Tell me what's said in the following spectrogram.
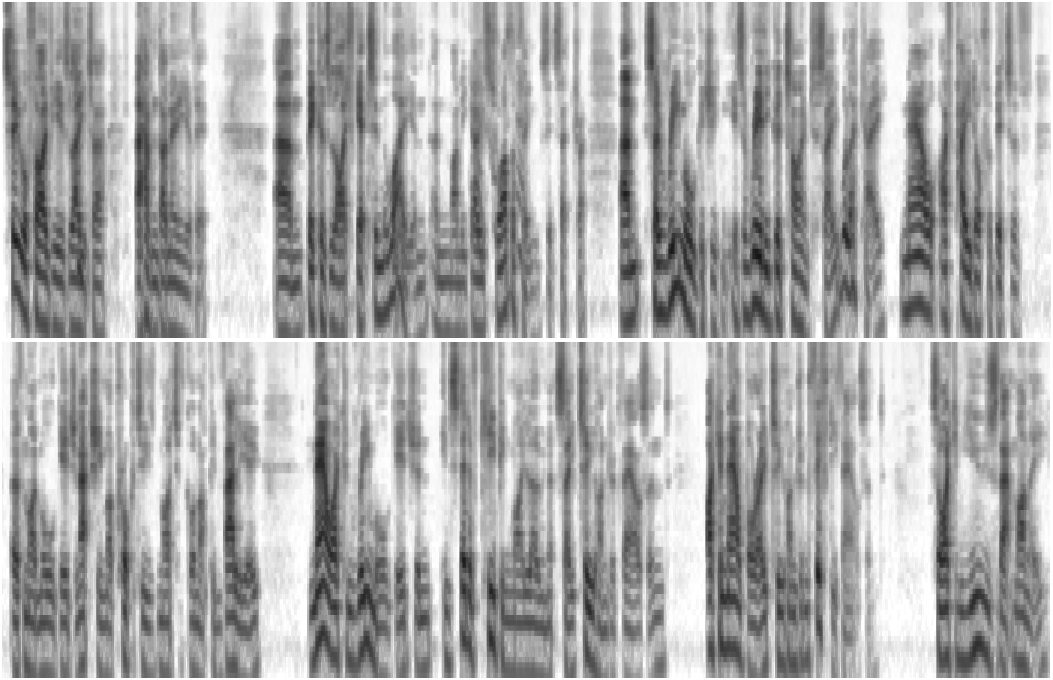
Two or five years mm. later, they haven't done any of it um, because life gets in the way and, and money Yeah, goes to other things, etc. Um, so remortgaging is a really good time to say, well, okay, now I've paid off a bit of of my mortgage, and actually my properties might have gone up in value. Now I can remortgage, and instead of keeping my loan at say two hundred thousand, I can now borrow two hundred and fifty thousand. So I can use that money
